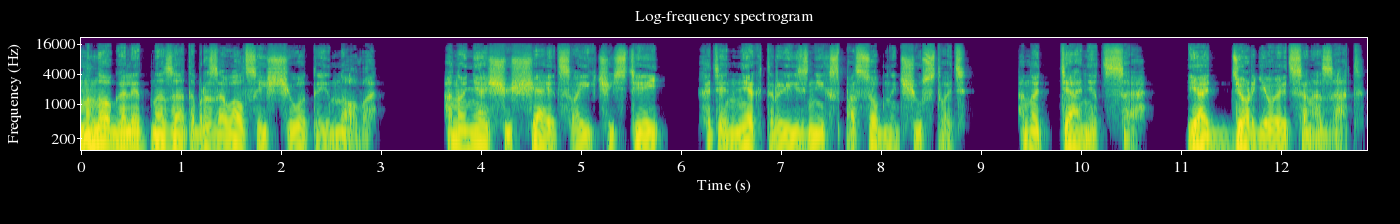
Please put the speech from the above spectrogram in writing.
много лет назад образовался из чего-то иного. Оно не ощущает своих частей, хотя некоторые из них способны чувствовать. Оно тянется и отдергивается назад.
